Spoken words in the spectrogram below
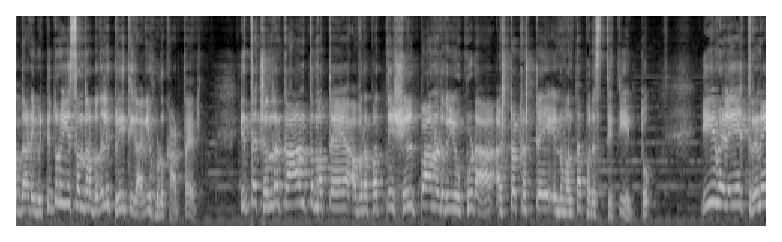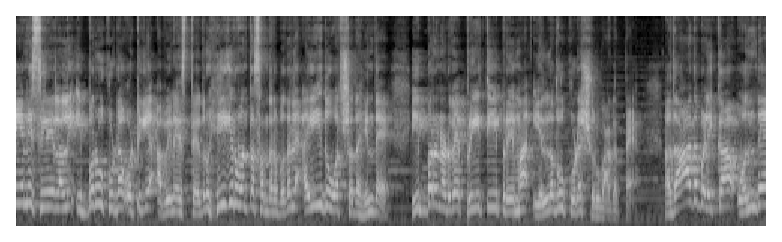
ಒದ್ದಾಡಿ ಬಿಟ್ಟಿದ್ರು. ಈ ಸಂದರ್ಭದಲ್ಲಿ ಪ್ರೀತಿಗಾಗಿ ಹುಡುಕಾಡ್ತಾ ಇದ್ರು. ಇತ್ತ ಚಂದ್ರಕಾಂತ್ ಮತ್ತೆ ಅವರ ಪತ್ನಿ ಶಿಲ್ಪಾ ನಡುವೆಯೂ ಕೂಡ ಅಷ್ಟಕ್ಕಷ್ಟೇ ಎನ್ನುವಂಥ ಪರಿಸ್ಥಿತಿ ಇತ್ತು. ಈ ವೇಳೆಯೇ ತ್ರಿನಯನಿ ಸೀರಿಯಲ್ನಲ್ಲಿ ಇಬ್ಬರೂ ಕೂಡ ಒಟ್ಟಿಗೆ ಅಭಿನಯಿಸ್ತಾ ಇದ್ರು. ಹೀಗಿರುವಂಥ ಸಂದರ್ಭದಲ್ಲಿ ಐದು ವರ್ಷದ ಹಿಂದೆ ಇಬ್ಬರ ನಡುವೆ ಪ್ರೀತಿ, ಪ್ರೇಮ ಎಲ್ಲವೂ ಕೂಡ ಶುರುವಾಗುತ್ತೆ. ಅದಾದ ಬಳಿಕ ಒಂದೇ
